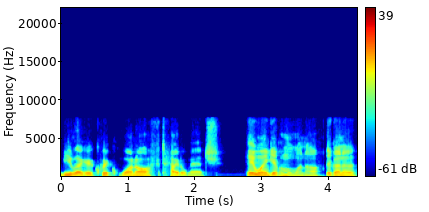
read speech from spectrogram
be like a quick one-off title match. They wouldn't give him a one off. They're gonna,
